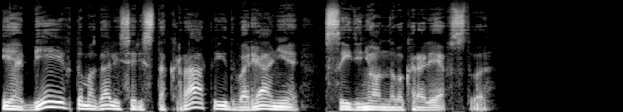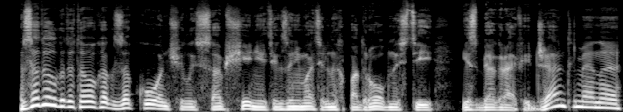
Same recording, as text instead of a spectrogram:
и обеих домогались аристократы и дворяне Соединенного Королевства. Задолго до того, как закончилось сообщение этих занимательных подробностей из биографии джентльмена,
